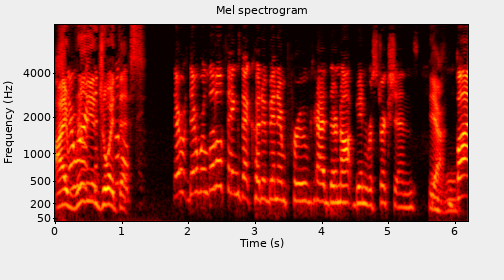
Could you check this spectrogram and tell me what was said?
I really were enjoyed this. There there were little things that could have been improved had there not been restrictions. Yeah. but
